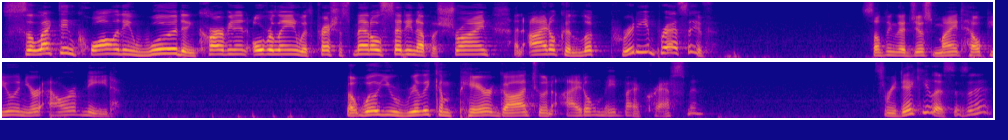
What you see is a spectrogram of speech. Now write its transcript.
Selecting quality wood and carving it, overlaying with precious metals, setting up a shrine, an idol could look pretty impressive. Something that just might help you in your hour of need. But will you really compare God to an idol made by a craftsman? It's ridiculous, isn't it?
